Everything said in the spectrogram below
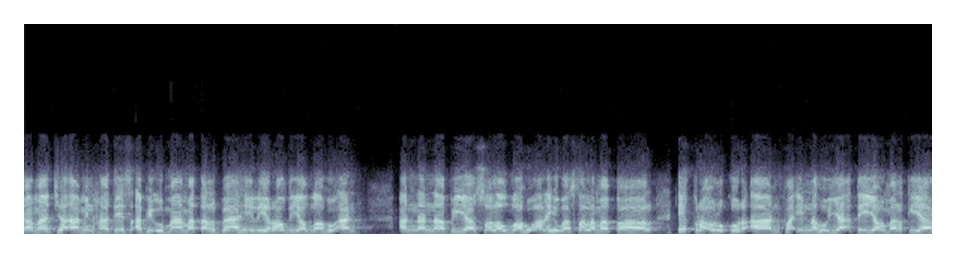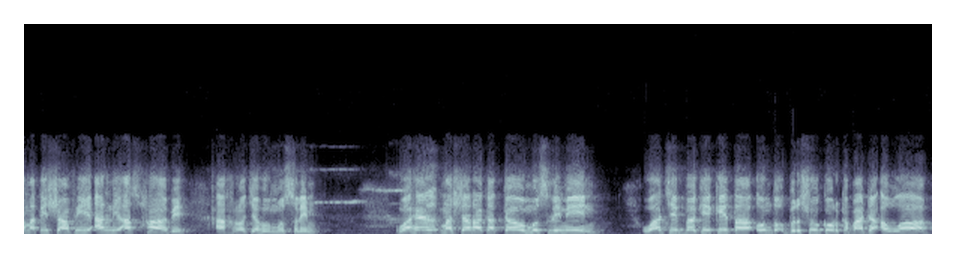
kama jaa min hadis Abi Umamah al-Bahili radhiyallahu an anna nabiyya sallallahu alaihi wasallam qala iqra'ul Qur'an fa innahu ya'ti yaumal qiyamati syafi'an li ashabi akhrajahu Muslim. Wahai masyarakat kaum muslimin Wajib bagi kita untuk bersyukur kepada Allah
